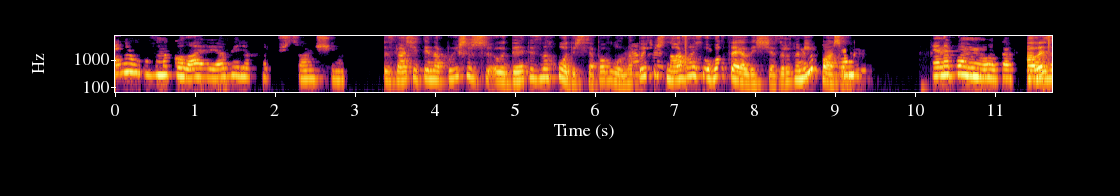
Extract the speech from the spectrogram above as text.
я не в Миколаєві, я біля Херсонщини. Значить, ти напишеш, е, де ти знаходишся, Павло. Напишеш назву свого селища. Зрозумів, Пашенька? Я не пам'ятаю, як Але називається.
